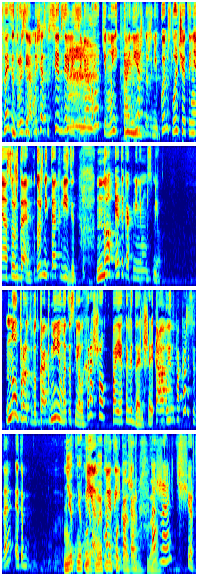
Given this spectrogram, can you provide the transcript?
знаете, друзья, мы сейчас все взяли себя в руки. Мы, конечно же, ни в коем случае это не осуждаем. Художник так видит. Но это как минимум смело. Ну, просто вот как минимум это смело. Хорошо, поехали дальше. А вы это покажете, да? Это... Нет, нет, нет, мы это не покажем. покажем. да. А жаль, черт.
